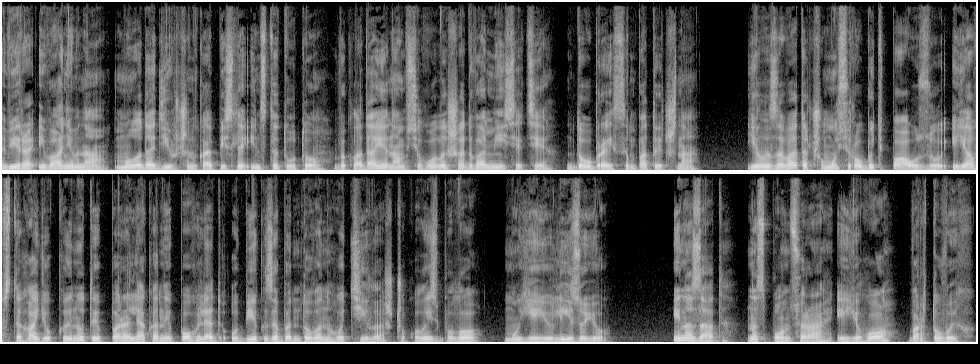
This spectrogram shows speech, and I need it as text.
Віра Іванівна, молода дівчинка після інституту, викладає нам всього лише два місяці, добра і симпатична. Єлизавета чомусь робить паузу, і я встигаю кинути переляканий погляд у бік забинтованого тіла, що колись було моєю лізою, і назад, на спонсора і його вартових.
